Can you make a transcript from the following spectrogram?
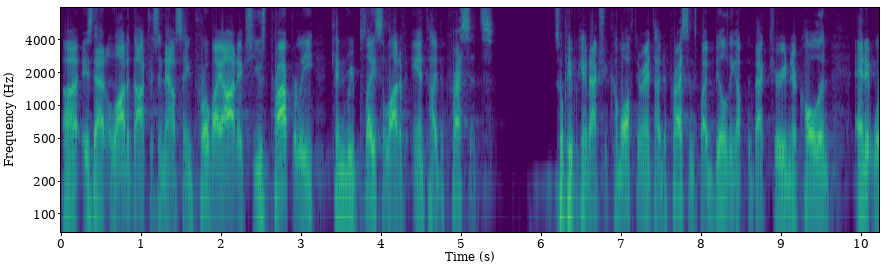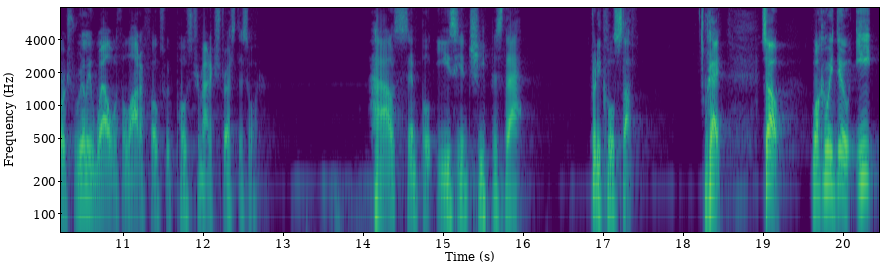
uh, is that a lot of doctors are now saying probiotics used properly can replace a lot of antidepressants. So people can actually come off their antidepressants by building up the bacteria in their colon, and it works really well with a lot of folks with post-traumatic stress disorder. How simple, easy, and cheap is that? Pretty cool stuff. Okay, so what can we do? Eat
